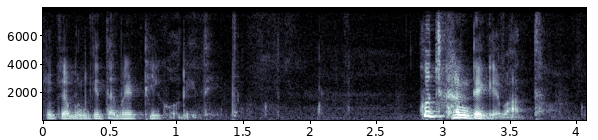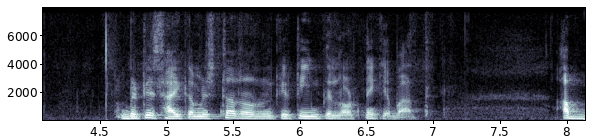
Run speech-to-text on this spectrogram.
क्योंकि अब उनकी तबीयत ठीक हो रही थी। कुछ घंटे के बाद, ब्रिटिश हाई कमिश्नर और उनकी टीम के लौटने के बाद, अब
